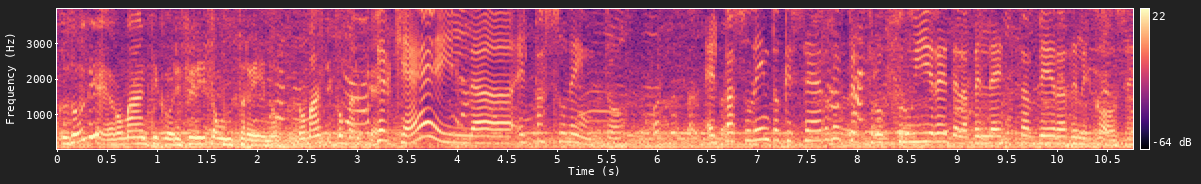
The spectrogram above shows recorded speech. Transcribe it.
Cosa vuol dire romantico riferito a un treno? Romantico perché? Perché è il, è il passo lento. È il passo lento che serve per profluire della bellezza vera delle cose,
